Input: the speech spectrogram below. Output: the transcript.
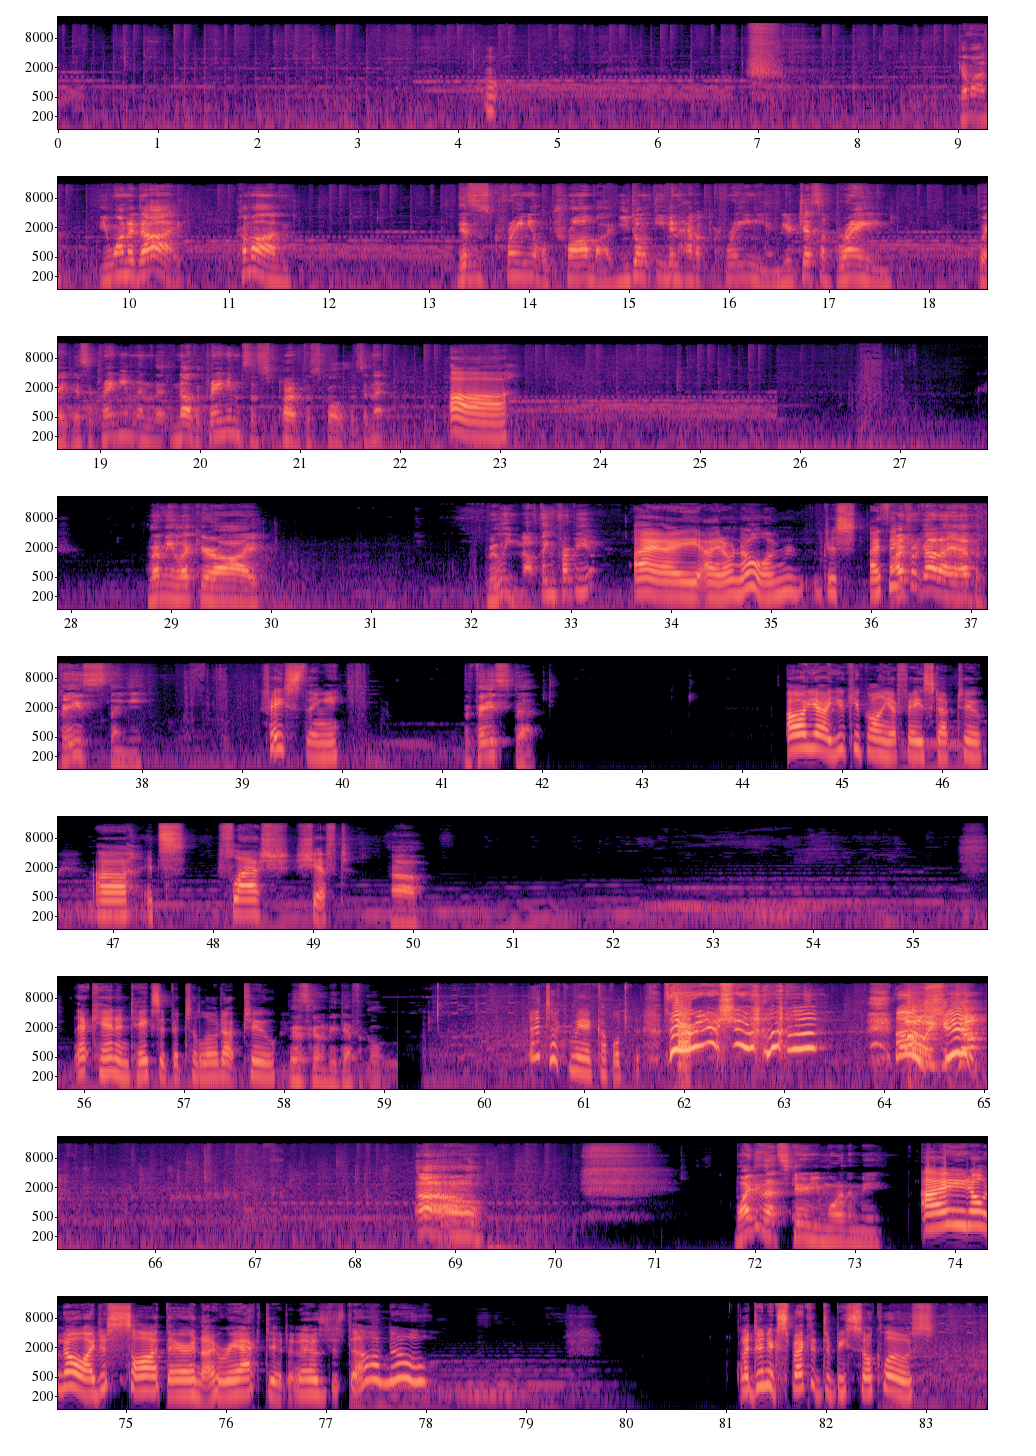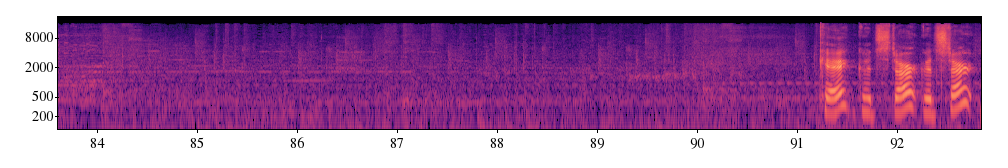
Come on. You want to die. Come on. This is cranial trauma. You don't even have a cranium. You're just a brain. Wait, is the cranium in the... No, the cranium's is part of the skull, isn't it? Ah. Let me lick your eye. Really? Nothing from you? I, I I don't know. I'm just I think I forgot I had the face thingy. face thingy. The face step. Oh yeah, you keep calling it phase step too. Uh, it's flash shift. Oh. That cannon takes a bit to load up too. This is gonna be difficult. It took me a couple. T- there you oh, oh, he shit! can jump! Oh! Why did that scare you more than me? I don't know. I just saw it there and I reacted, and I was just, oh no. I didn't expect it to be so close. Okay, good start, good start.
